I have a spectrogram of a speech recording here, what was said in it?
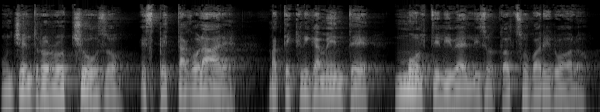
un centro roccioso e spettacolare, ma tecnicamente molti livelli sotto al suo pari ruolo.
